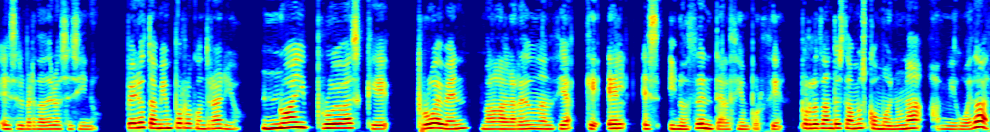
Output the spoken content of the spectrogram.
es el verdadero asesino. Pero también por lo contrario, no hay pruebas que prueben, valga la redundancia, que él es inocente al 100%. Por lo tanto, estamos como en una ambigüedad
